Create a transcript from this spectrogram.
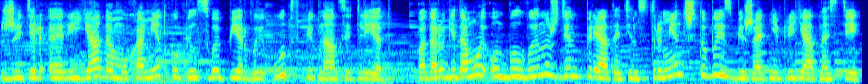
Житель Рияда Мухаммед купил свой первый ут в 15 лет. По дороге домой он был вынужден прятать инструмент, чтобы избежать неприятностей.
